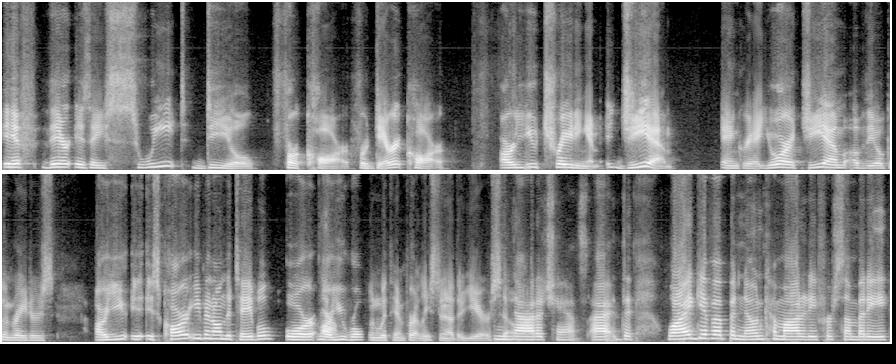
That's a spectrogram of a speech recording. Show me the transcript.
If there is a sweet deal for Carr, for Derek Carr, are you trading him? GM, Angria, you are GM of the Oakland Raiders. Are you is Carr even on the table, or are you rolling with him for at least another year or so? Not a chance. I, the, why give up a known commodity for somebody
